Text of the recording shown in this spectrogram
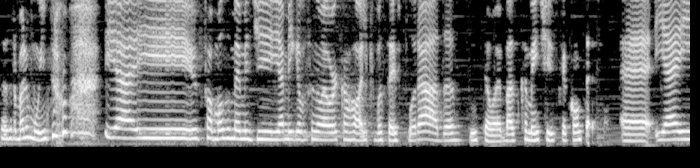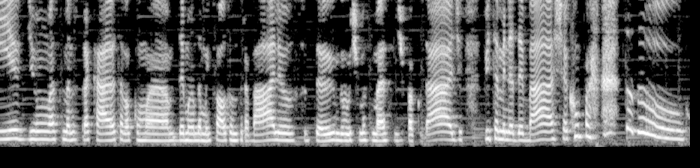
Eu trabalho muito. E aí, famoso meme de amiga, você não é workaholic, você é explorada. Então, é basicamente isso que acontece. É, e aí, de umas semanas pra cá, eu tava com uma demanda muito alta no trabalho, surtando, último semestre de faculdade, vitamina D baixa, tudo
